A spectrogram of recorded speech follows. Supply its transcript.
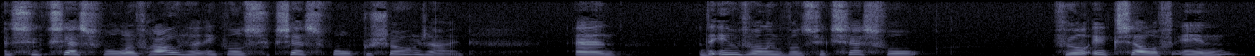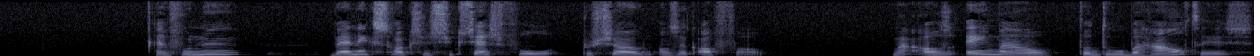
een succesvolle vrouw zijn. Ik wil een succesvol persoon zijn. En de invulling van succesvol vul ik zelf in. En voor nu ben ik straks een succesvol persoon als ik afval. Maar als eenmaal dat doel behaald is,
